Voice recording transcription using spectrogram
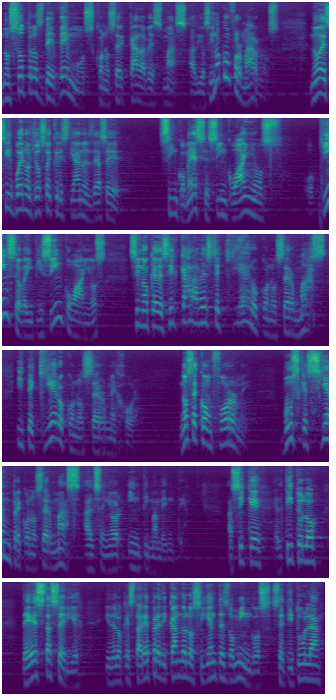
Nosotros debemos conocer cada vez más a Dios y no conformarnos. No decir, bueno, yo soy cristiano desde hace cinco meses, cinco años, o 15 o 25 años, sino que decir cada vez te quiero conocer más y te quiero conocer mejor. No se conforme, busque siempre conocer más al Señor íntimamente. Así que el título de esta serie y de lo que estaré predicando los siguientes domingos se titula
